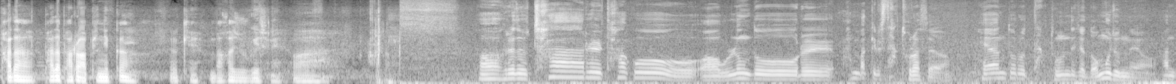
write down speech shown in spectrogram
바다 바다 바로 앞이니까 이렇게 막아주고 계시네. 와. 아 그래도 차를 타고 어, 울릉도를 한 바퀴를 싹 돌았어요. 해안도로 딱 도는데 진짜 너무 좋네요. 한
